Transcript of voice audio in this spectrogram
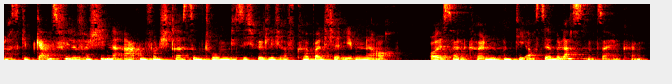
es gibt ganz viele verschiedene Arten von Stresssymptomen, die sich wirklich auf körperlicher Ebene auch äußern können und die auch sehr belastend sein können.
